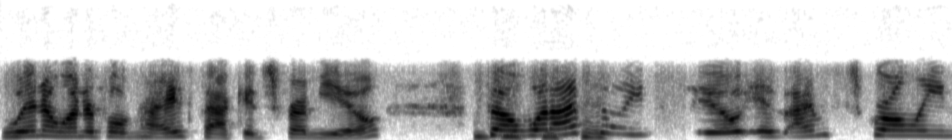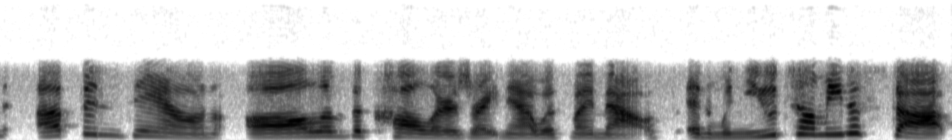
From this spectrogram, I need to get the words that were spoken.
win a wonderful prize package from you. So, what I'm going to do is I'm scrolling up and down all of the callers right now with my mouse. And when you tell me to stop,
